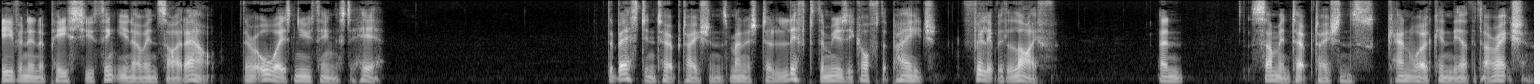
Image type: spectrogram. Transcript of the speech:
Even in a piece you think you know inside out, there are always new things to hear. The best interpretations manage to lift the music off the page, fill it with life, and some interpretations can work in the other direction.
